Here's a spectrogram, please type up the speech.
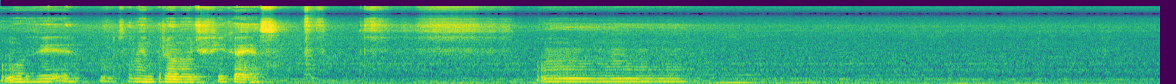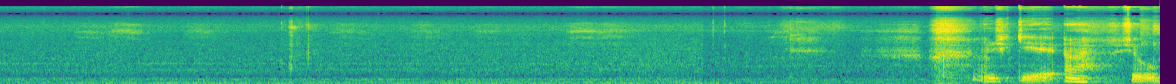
Vamos ver, não estou lembrando onde fica essa. Hum... Onde que é? Ah, deixa eu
